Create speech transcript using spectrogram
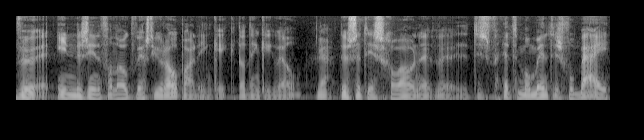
We in de zin van ook West-Europa, denk ik. Dat denk ik wel. Ja. Dus het is gewoon, eh, het, is, het moment is voorbij.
